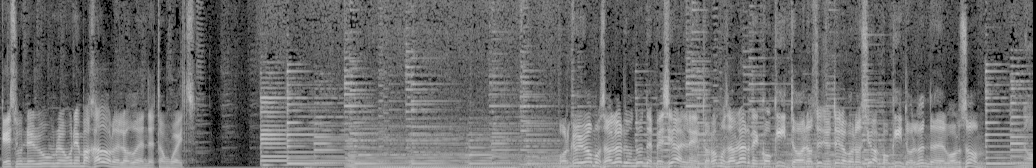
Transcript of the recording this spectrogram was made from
Que es un, un, un embajador de los duendes, Tom Waits. Porque hoy vamos a hablar de un duende especial, Néstor. Vamos a hablar de Coquito. No sé si usted lo conoció a Coquito, el duende del bolsón. No.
